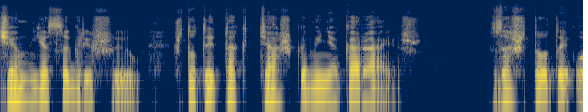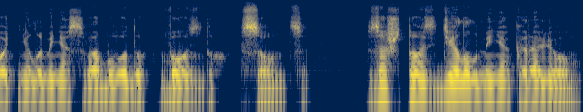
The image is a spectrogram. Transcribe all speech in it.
чем я согрешил, что ты так тяжко меня караешь? За что ты отнял у меня свободу, воздух, солнце? За что сделал меня королем?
